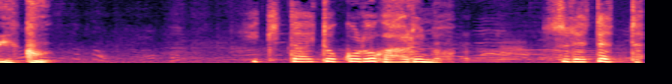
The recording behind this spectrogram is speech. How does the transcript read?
幾行きたいところがあるの。連れてって。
